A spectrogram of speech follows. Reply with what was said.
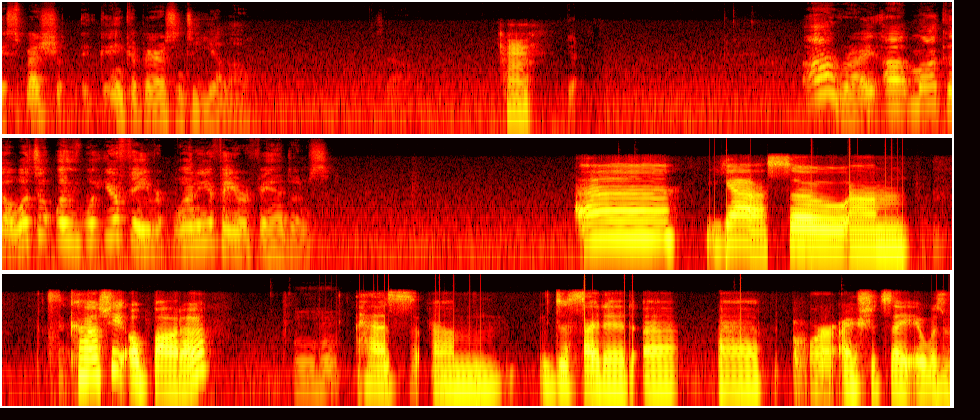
especially in comparison to yellow. So, Hmm. yeah. All right. Uh, Mako, what's up with what your favorite one of your favorite fandoms? Uh, yeah. So, um, Takeshi Obata Mm-hmm. has um decided, uh, uh, or I should say, it was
